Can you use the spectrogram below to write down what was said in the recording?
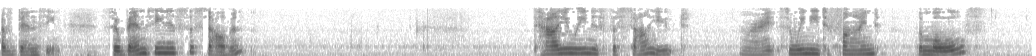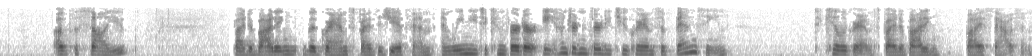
of benzene. So benzene is the solvent. Toluene is the solute. All right, so we need to find the moles of the solute by dividing the grams by the GFM, and we need to convert our 832 grams of benzene to kilograms by dividing by 1,000.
